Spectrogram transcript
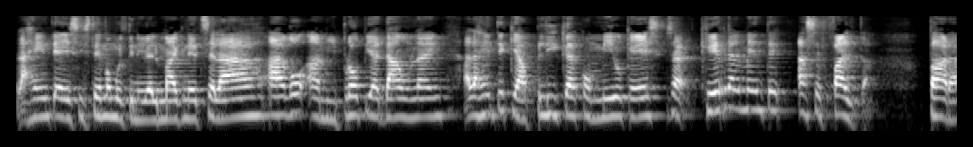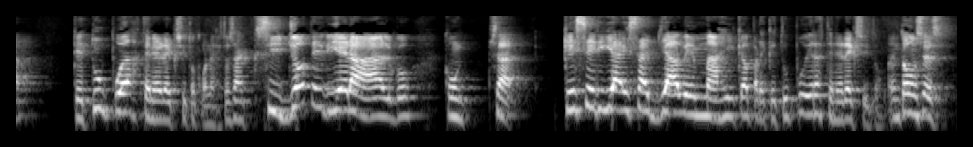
la gente del sistema multinivel Magnet, se la hago a mi propia downline, a la gente que aplica conmigo, que es, o sea, ¿qué realmente hace falta para que tú puedas tener éxito con esto? O sea, si yo te diera algo, con, o sea, ¿Qué sería esa llave mágica para que tú pudieras tener éxito? Entonces,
